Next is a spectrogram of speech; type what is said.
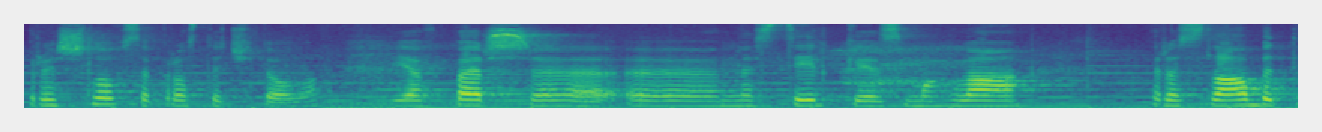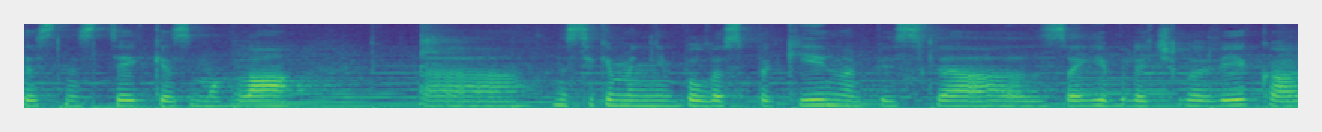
Пройшло все просто чудово. Я вперше е, настільки змогла розслабитись, настільки змогла, настільки мені було спокійно після загибелі чоловіка.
